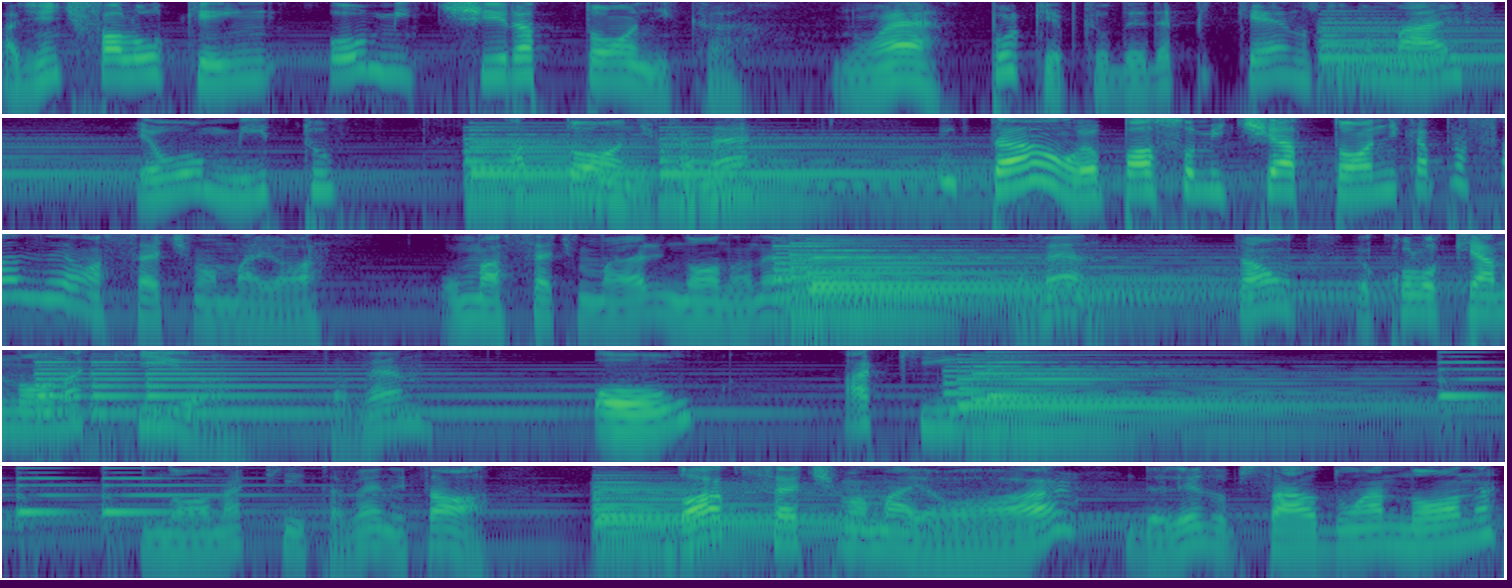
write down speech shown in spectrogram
A gente falou o que? Em omitir a tônica não é? Por quê? Porque o dedo é pequeno e tudo mais, eu omito a tônica, né? Então, eu posso omitir a tônica para fazer uma sétima maior. Uma sétima maior e nona, né? Tá vendo? Então, eu coloquei a nona aqui, ó. Tá vendo? Ou aqui. Nona aqui, tá vendo? Então, ó. Dó com sétima maior, beleza? Eu precisava de uma nona,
